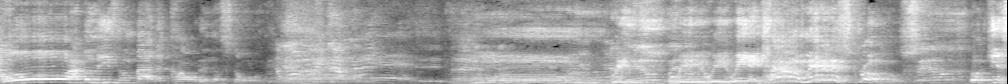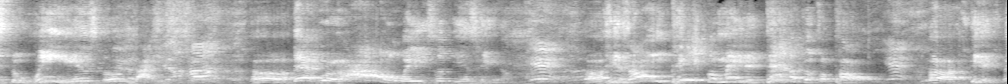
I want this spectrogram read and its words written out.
Oh, I believe somebody called in a storm. Mm, we, we, we, we encounter against the winds of life uh, that were always against him. Uh, his own people made it difficult for Paul. Uh, his,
